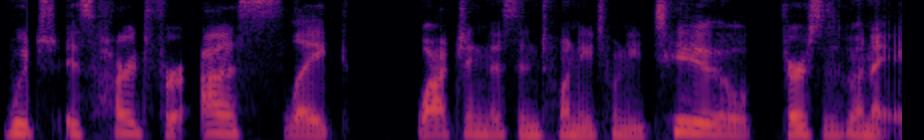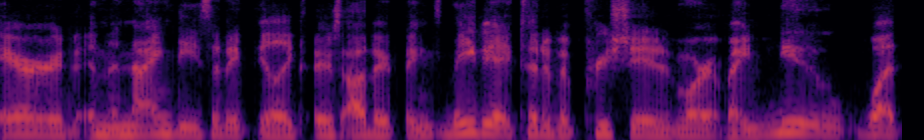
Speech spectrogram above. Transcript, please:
which is hard for us, like watching this in 2022 versus when it aired in the 90s. And I feel like there's other things maybe I could have appreciated more if I knew what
